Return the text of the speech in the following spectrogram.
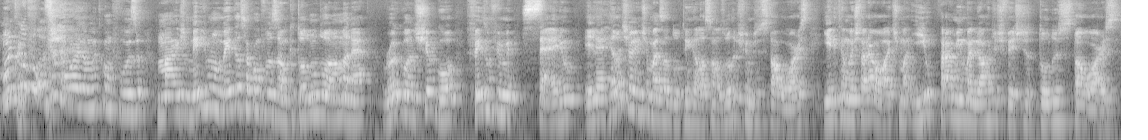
Muito confuso. Star Wars é muito confuso, mas mesmo no meio dessa confusão que todo mundo ama, né? Rogue One chegou, fez um filme sério, ele é relativamente mais adulto em relação aos outros filmes de Star Wars, e ele tem uma história ótima, e pra mim o melhor desfecho de todos os Star Wars.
